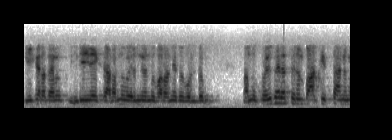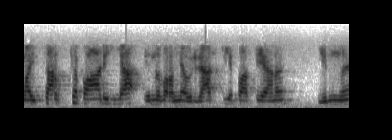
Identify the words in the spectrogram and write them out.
ഭീകരതകൾ ഇന്ത്യയിലേക്ക് കടന്നു വരുന്നു എന്ന് പറഞ്ഞതുകൊണ്ടും നമുക്ക് ഒരു തരത്തിലും പാകിസ്ഥാനുമായി ചർച്ച പാടില്ല എന്ന് പറഞ്ഞ ഒരു രാഷ്ട്രീയ പാർട്ടിയാണ് ഇന്ന്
